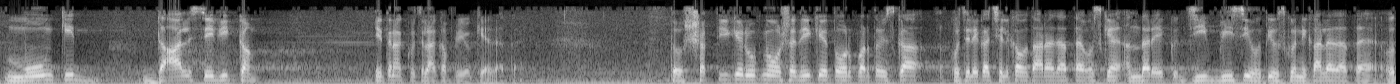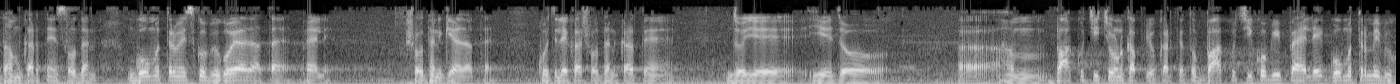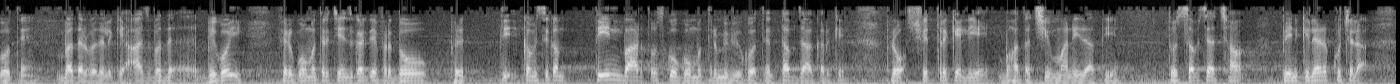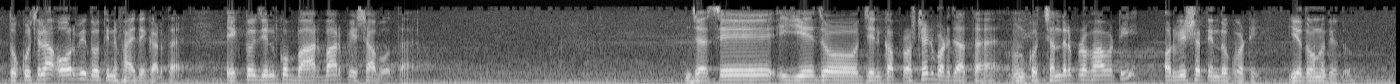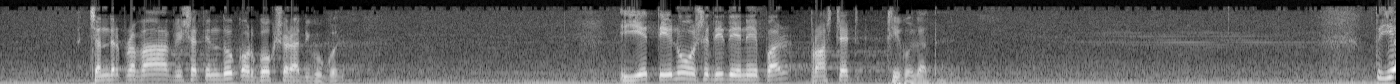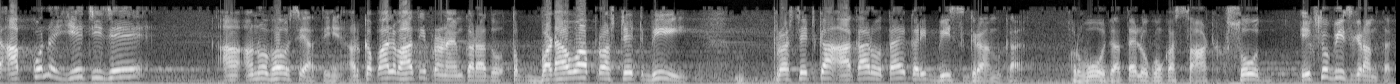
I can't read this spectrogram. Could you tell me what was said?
मूंग की दाल से भी कम इतना कुचला का प्रयोग किया जाता है। तो शक्ति के रूप में औषधि के तौर पर तो इसका कुचले का छिलका उतारा जाता है उसके अंदर एक जीव भी सी होती है उसको निकाला जाता है वो तो हम करते हैं शोधन। गोमूत्र में इसको भिगोया जाता है पहले शोधन किया जाता है। कुचले का शोधन करते हैं जो ये ये जो आ, हम बाकुची चूर्ण का प्रयोग करते हैं तो बाकुची को भी पहले गोमूत्र में भिगोते हैं बदल बदल के। आज बदल भिगोई फिर गोमूत्र चेंज कर दिया फिर दो फिर कम से कम तीन बार तो उसको गोमूत्र में भिगोते हैं, तब जा करके फिर क्षेत्र के लिए बहुत अच्छी मानी जाती है। तो सबसे अच्छा पेन किलर कुचला। तो कुचला और भी दो तीन फ़ायदे करता है। एक तो जिनको बार बार पेशाब होता है। जैसे ये जो जिनका प्रोस्टेट बढ़ जाता है, उनको चंद्र प्रभावटी और विषत इंदुक ये दोनों दे दो। चंद्र प्रभा विषत इंदुक और गोक्षरादि गुगुल। ये तीनों औषधि देने पर प्रोस्टेट ठीक हो जाता है। तो ये आपको ना ये चीज़ें अनुभव से आती हैं। और कपाल भाती प्राणायाम करा दो तो बढ़ा हुआ प्रोस्टेट भी प्रोस्टेट का आकार होता है करीब 20 ग्राम का, और वो हो जाता है लोगों का 60 100 120 ग्राम तक।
